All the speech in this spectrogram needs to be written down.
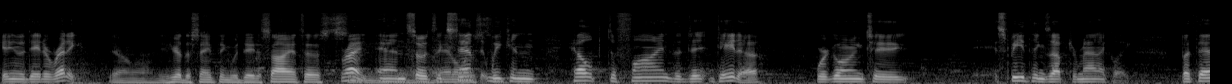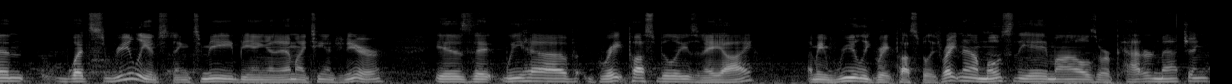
getting the data ready. You, know, you hear the same thing with data scientists. Right, and, and you so know, to the extent that we can help define the da- data, we're going to speed things up dramatically. But then what's really interesting to me, being an MIT engineer, is that we have great possibilities in AI. I mean, really great possibilities. Right now, most of the AI models are pattern matching,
